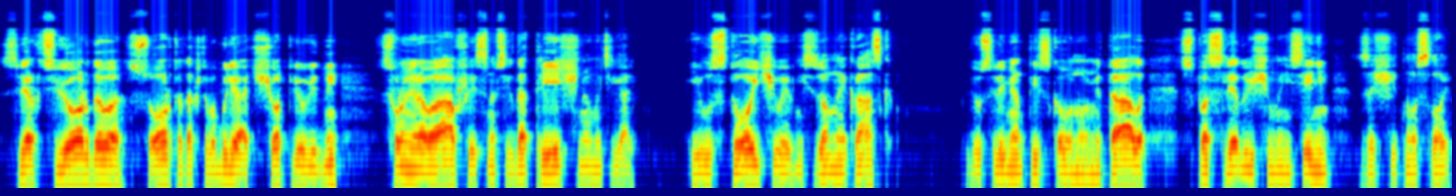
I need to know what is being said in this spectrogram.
сверхтвердого сорта, так чтобы были отчетливо видны сформировавшиеся навсегда трещины в материале и устойчивая внесезонная краска, плюс элементы искованного металла с последующим нанесением защитного слоя.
